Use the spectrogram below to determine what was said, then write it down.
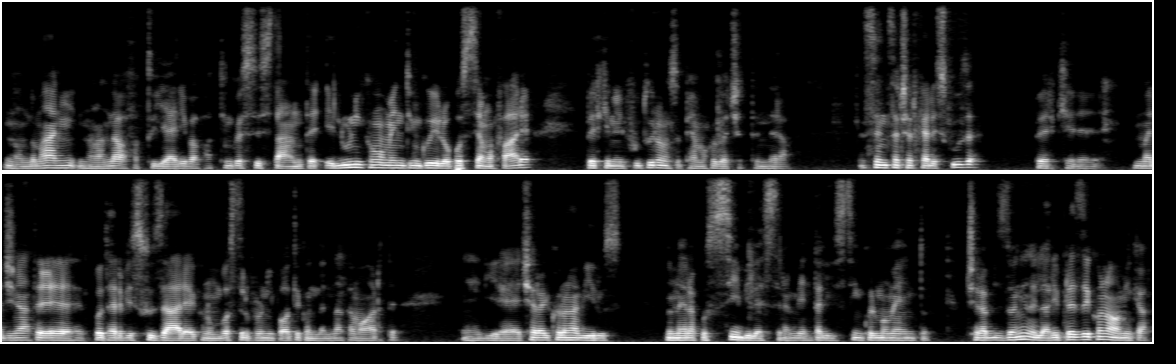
non domani, non andava fatto ieri, va fatto in questo istante, è l'unico momento in cui lo possiamo fare perché nel futuro non sappiamo cosa ci attenderà. Senza cercare scuse, perché immaginate potervi scusare con un vostro pronipote condannato a morte e dire c'era il coronavirus, non era possibile essere ambientalisti in quel momento, c'era bisogno della ripresa economica,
